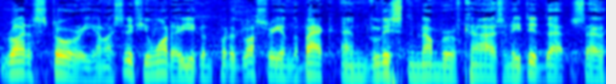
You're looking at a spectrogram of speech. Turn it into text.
write a story, and I said, if you want to, you can put a glossary in the back and list the number of cars, and he did that. So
